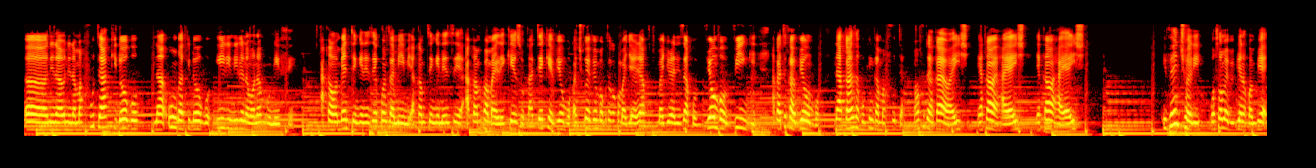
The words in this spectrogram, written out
uh, nina nina mafuta kidogo na unga kidogo ili nile na mwanangu nife akamwambia nitengenezee kwanza mimi. Akamtengenezea akampa maelekezo kateke vyombo kachukue vyombo kutoka kwa majirani, zako vyombo vingi. Akateka vyombo na akaanza kukinga mafuta. Mafuta yakawa yawaishi yakawa hayaishi yakawa hayaishi. Eventually wasoma biblia nakwambia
